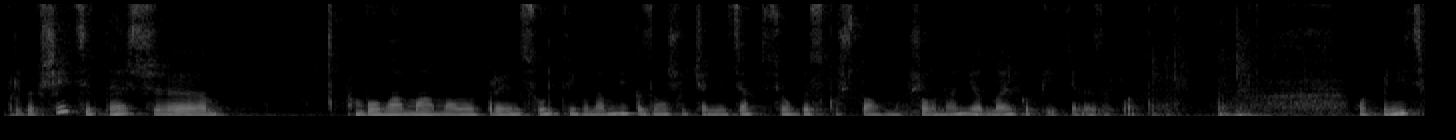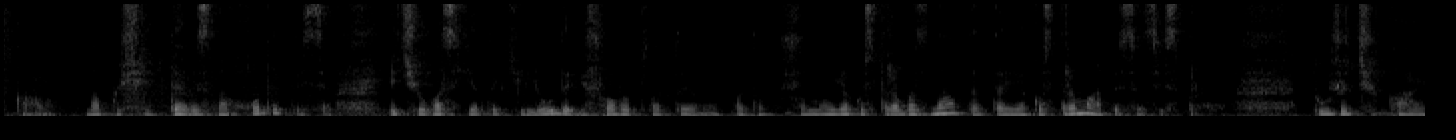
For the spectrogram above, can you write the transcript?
продавщиці теж е, була мама при інсульті, і вона мені казала, що в Чернівцях все безкоштовно, що вона ні одної копійки не заплатила. От мені цікаво, напишіть, де ви знаходитеся, і чи у вас є такі люди, і що ви платили. Тому що ну якось треба знати та якось триматися в цій справі. Дуже чекаю,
